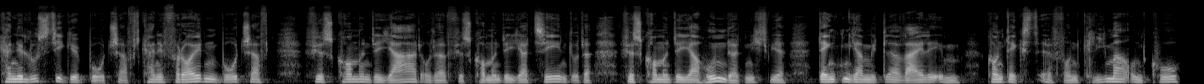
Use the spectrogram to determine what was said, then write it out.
keine lustige Botschaft, keine Freudenbotschaft fürs kommende Jahr oder fürs kommende Jahrzehnt oder fürs kommende Jahrhundert. Nicht? Wir denken ja mittlerweile im Kontext äh, von Klima und Co.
